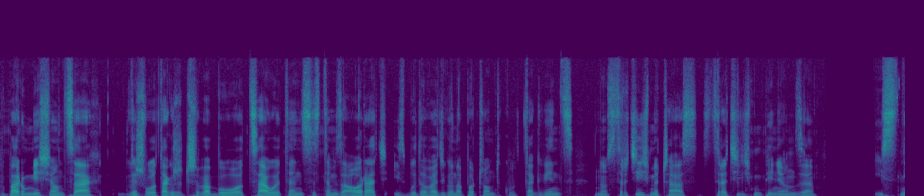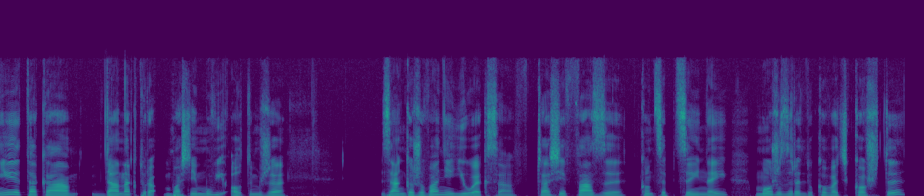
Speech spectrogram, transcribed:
po paru miesiącach wyszło tak, że trzeba było cały ten system zaorać i zbudować go na początku. Tak więc no, straciliśmy czas, straciliśmy pieniądze. Istnieje taka dana, która właśnie mówi o tym, że Zaangażowanie UX-a w czasie fazy koncepcyjnej może zredukować koszty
